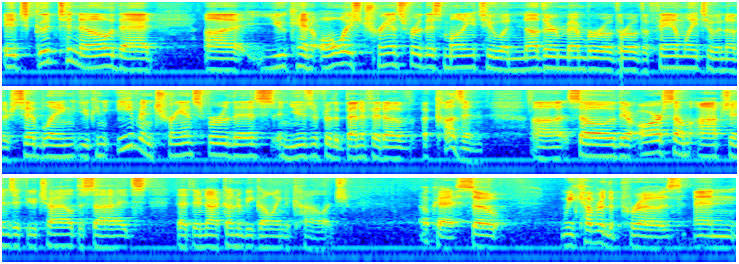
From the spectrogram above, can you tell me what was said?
It's good to know that uh, you can always transfer this money to another member of the, of the family, to another sibling. You can even transfer this and use it for the benefit of a cousin. Uh, so there are some options if your child decides that they're not going to be going to college. Okay, so we covered the pros, and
